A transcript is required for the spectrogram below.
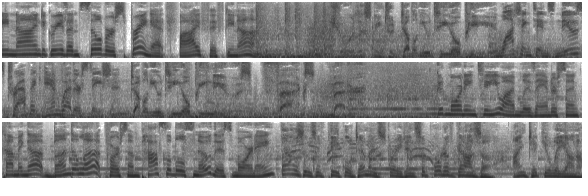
29 degrees in Silver Spring at 559. You're listening to WTOP, Washington's news, traffic, and weather station. WTOP News. Facts matter. Good morning to you. I'm Liz Anderson. Coming up, bundle up for some possible snow this morning. Thousands of people demonstrate in support of Gaza. I'm Dick Uliano.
